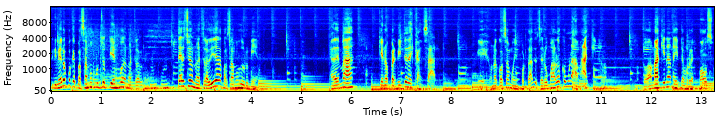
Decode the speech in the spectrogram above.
Primero porque pasamos mucho tiempo de nuestra, un, tercio de nuestra vida la pasamos durmiendo. Además, que nos permite descansar, que es una cosa muy importante. El ser humano es como una máquina, ¿no? Toda máquina necesita un reposo.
